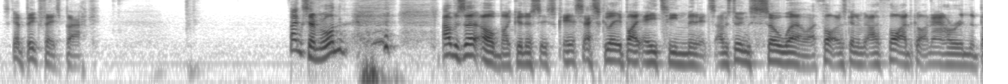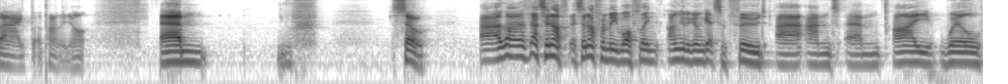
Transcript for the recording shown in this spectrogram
let's get Big Face back. Thanks, everyone. I was, uh, oh my goodness, it's, it's, escalated by 18 minutes. I was doing so well. I thought I was going to, I thought I'd got an hour in the bag, but apparently not. Um, so, uh, that's enough. That's enough for me waffling. I'm going to go and get some food, uh, and um, I will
